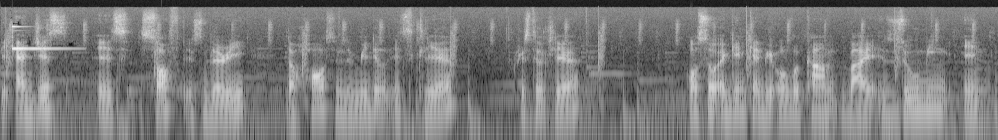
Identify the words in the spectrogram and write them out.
The edges is soft, it's blurry. The horse in the middle is clear, crystal clear. Also again can be overcome by zooming in.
